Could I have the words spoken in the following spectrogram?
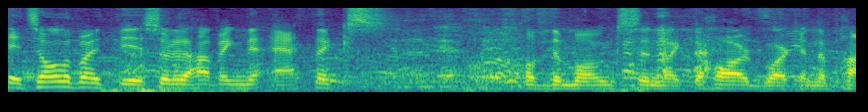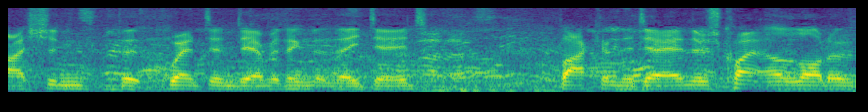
it's all about the sort of having the ethics of the monks and like the hard work and the passion that went into everything that they did back in the day. And there's quite a lot of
